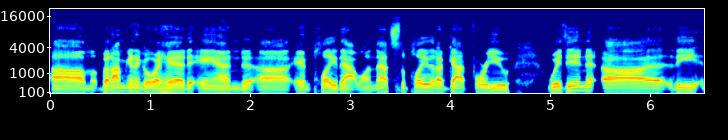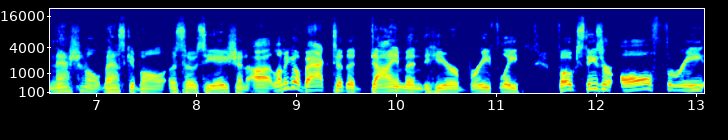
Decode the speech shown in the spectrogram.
Um, but I'm going to go ahead and uh, and play that one. That's the play that I've got for you within uh, the National Basketball Association. Uh, let me go back to the diamond here briefly, folks. These are all three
